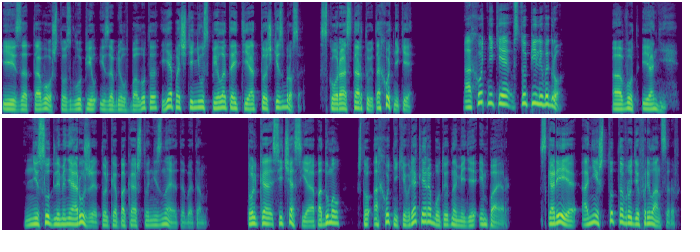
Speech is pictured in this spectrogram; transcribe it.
И из-за того, что сглупил и забрел в болото, я почти не успел отойти от точки сброса. Скоро стартуют охотники. Охотники вступили в игру. А вот и они. Несут для меня оружие, только пока что не знают об этом. Только сейчас я подумал, что охотники вряд ли работают на Media Empire. Скорее, они что-то вроде фрилансеров.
